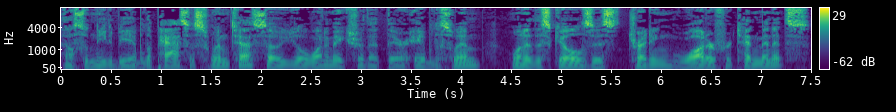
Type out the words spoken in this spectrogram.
They also need to be able to pass a swim test, so you'll want to make sure that they're able to swim. One of the skills is treading water for 10 minutes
